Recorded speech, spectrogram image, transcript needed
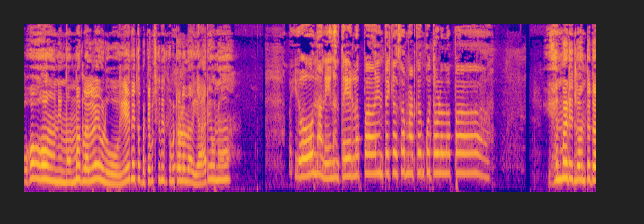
ಓಹೋ ನಿಮ್ಮ ಮೊಮ್ಮಗಳಲ್ವೇ ಇವಳು? ಏನಾಯ್ತು? ಬಟ್ಟೆ ಬಿಚ್ಚಿಗೆ ನಿಂತ್ಕೊಂಡ್ಬಿಟ್ಟವಳಲ್ಲ. ಯಾರು ಇವನು ಅಯ್ಯೋ ನಾನೇನಂತ ಹೇಳಪ್ಪ ಎಂತ ಕೆಲಸ ಮಾಡ್ಕೊಂಡು ಕೂತವಳಲ್ಲಪ್ಪ? ಏನು ಮಾಡಿದ್ಲು ಅಂತದ?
